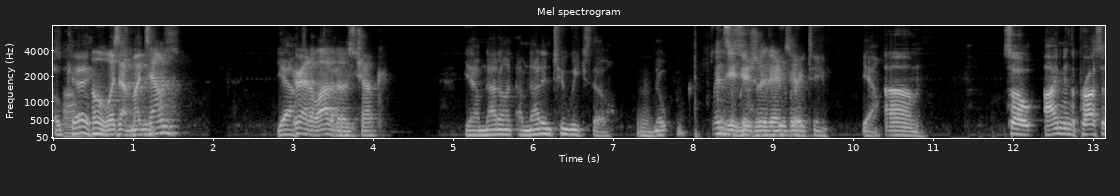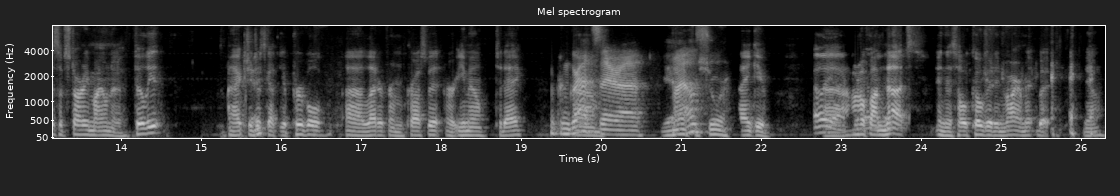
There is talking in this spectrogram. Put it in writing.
Okay. So, oh, was that Mudtown? Yeah. You're at a lot of those, Chuck. Yeah, I'm not on. I'm not in two weeks though. Mm. Nope. Lindsay's okay. usually there too. Great team. Yeah. Um, so I'm in the process of starting my own affiliate. I actually okay. just got the approval uh, letter from CrossFit or email today. Well, congrats um, there, uh, yeah, Miles. sure. Thank you. Oh yeah. Uh, I don't know if I'm nuts in this whole COVID environment, but you know,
